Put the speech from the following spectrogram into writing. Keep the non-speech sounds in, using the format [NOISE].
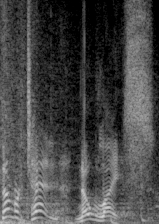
Number 10. No lice.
